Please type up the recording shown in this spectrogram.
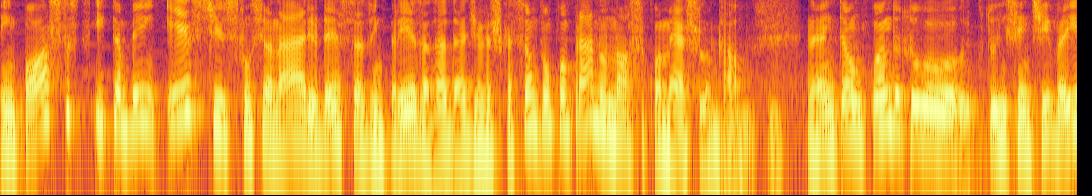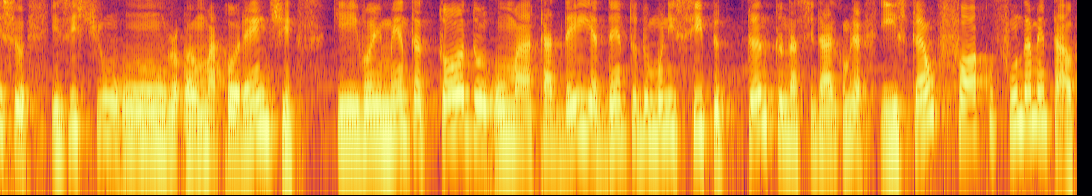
impostos, e também estes funcionários dessas empresas da, da diversificação vão comprar no nosso comércio local. Uhum, né? Então, quando tu, tu incentiva isso, existe um, um, uma corrente que movimenta toda uma cadeia dentro do município, tanto na cidade como na E isto é um foco fundamental.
